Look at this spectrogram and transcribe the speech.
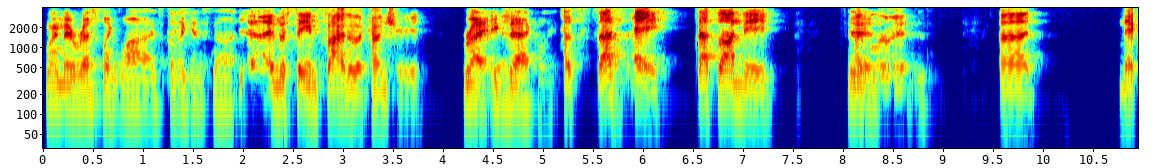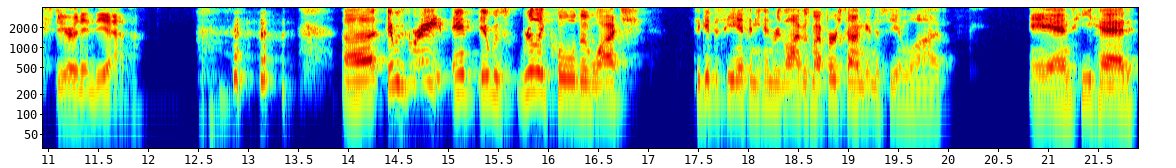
when they're wrestling live, but I guess not. Yeah, in the same side of the country. Right. Exactly. That's that's hey, that's on me. It I blew it. Uh, next year in Indiana. Uh, it was great. It, it was really cool to watch, to get to see Anthony Henry live. It was my first time getting to see him live. And he had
